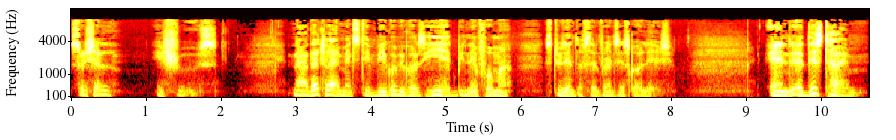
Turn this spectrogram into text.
social issues. Now that's why I met Steve Biko because he had been a former student of St. Francis College. And at this time,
